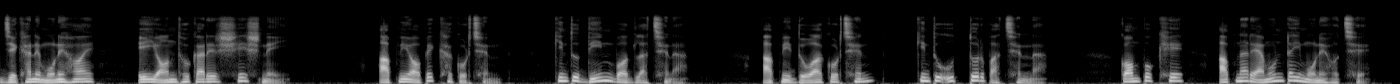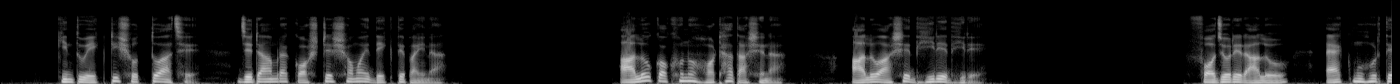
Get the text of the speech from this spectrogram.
যেখানে মনে হয় এই অন্ধকারের শেষ নেই। আপনি অপেক্ষা করছেন, কিন্তু দিন বদলাচ্ছে না। আপনি দোয়া করছেন, কিন্তু উত্তর পাচ্ছেন না। কমপক্ষে আপনার এমনটাই মনে হচ্ছে। কিন্তু একটি সত্য আছে, যেটা আমরা কষ্টের সময় দেখতে পাই না। আলো কখনো হঠাৎ আসে না। আলো আসে ধীরে ধীরে। ফজরের আলো এক মুহূর্তে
